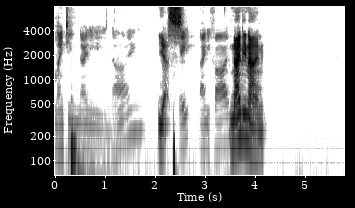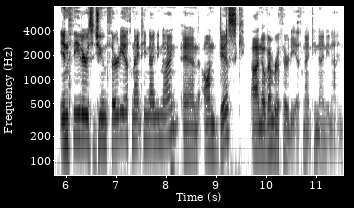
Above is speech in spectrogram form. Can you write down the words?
1999, Yes. 8, 95. 99. In theaters June 30th, 1999, and on disc uh, November 30th, 1999.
